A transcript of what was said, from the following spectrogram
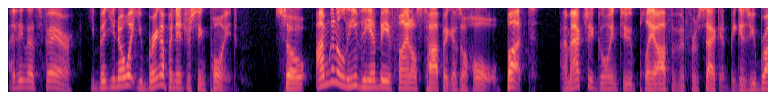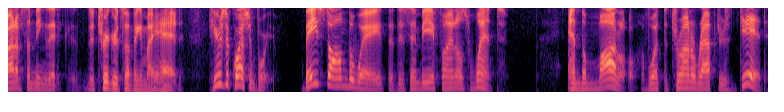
I think that's fair. But you know what? You bring up an interesting point. So I'm going to leave the NBA Finals topic as a whole, but I'm actually going to play off of it for a second because you brought up something that, that triggered something in my head. Here's a question for you. Based on the way that this NBA Finals went and the model of what the Toronto Raptors did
